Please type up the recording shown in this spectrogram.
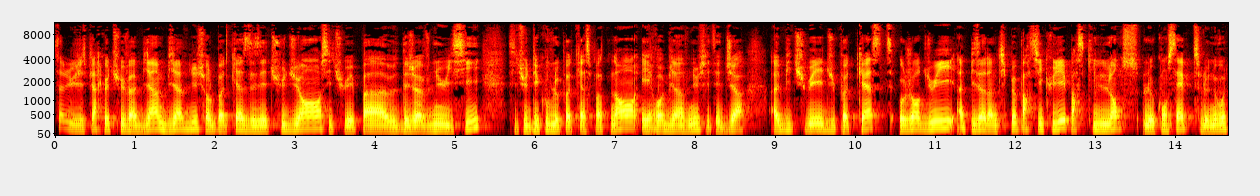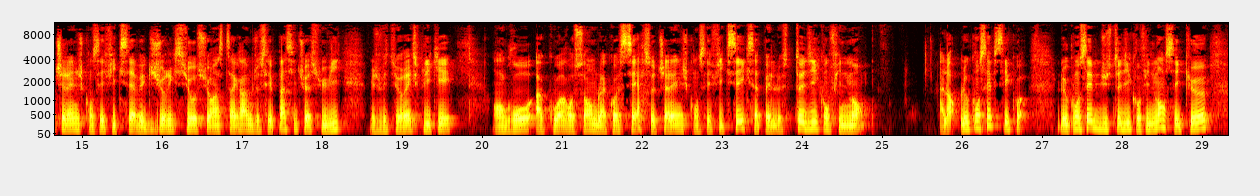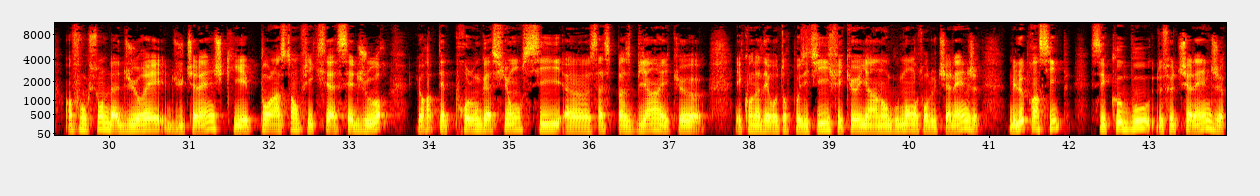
Salut, j'espère que tu vas bien. Bienvenue sur le podcast des étudiants. Si tu es pas euh, déjà venu ici, si tu découvres le podcast maintenant, et re-bienvenue si tu es déjà habitué du podcast. Aujourd'hui, épisode un petit peu particulier parce qu'il lance le concept, le nouveau challenge qu'on s'est fixé avec Jurixio sur Instagram. Je sais pas si tu as suivi, mais je vais te réexpliquer en gros à quoi ressemble, à quoi sert ce challenge qu'on s'est fixé qui s'appelle le study confinement. Alors, le concept, c'est quoi? Le concept du study confinement, c'est que, en fonction de la durée du challenge, qui est pour l'instant fixé à 7 jours, il y aura peut-être prolongation si euh, ça se passe bien et que et qu'on a des retours positifs et qu'il y a un engouement autour du challenge. Mais le principe, c'est qu'au bout de ce challenge,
